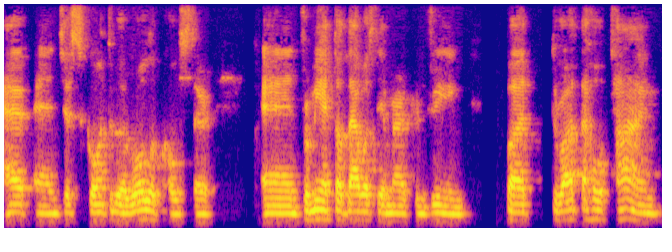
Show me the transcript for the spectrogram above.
and just going through the roller coaster. And for me, I thought that was the American dream. But throughout the whole time,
